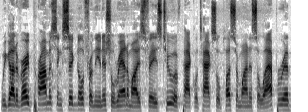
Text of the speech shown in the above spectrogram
we got a very promising signal from the initial randomized phase 2 of paclitaxel plus or minus olaparib.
